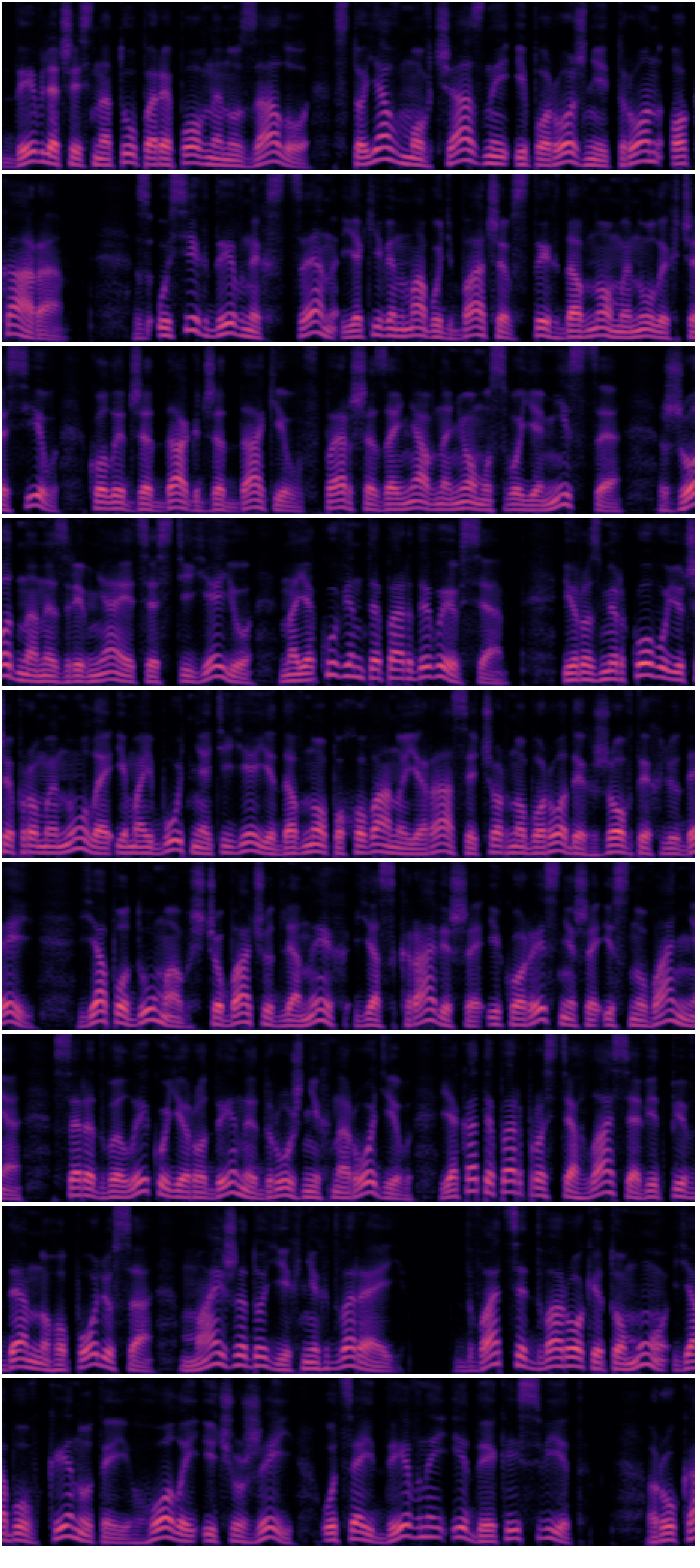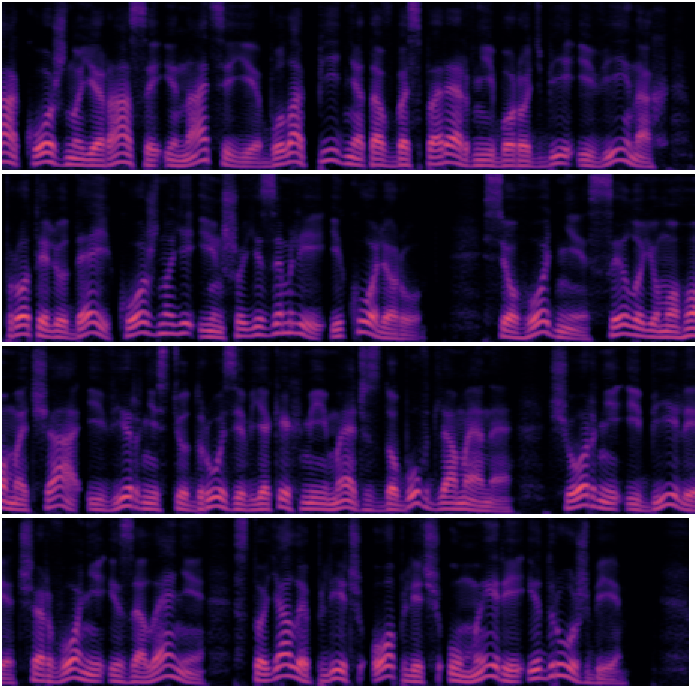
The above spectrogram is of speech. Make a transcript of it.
Дивлячись на ту переповнену залу, стояв мовчазний і порожній трон Окара. З усіх дивних сцен, які він, мабуть, бачив з тих давно минулих часів, коли Джеддак Джеддаків вперше зайняв на ньому своє місце, жодна не зрівняється з тією, на яку він тепер дивився. І розмірковуючи про минуле і майбутнє тієї давно похованої раси чорнобородих жовтих людей, я подумав, що бачу для них яскравіше і корисніше існування серед великої родини дружніх народів, яка тепер простяглася від південного полюса майже до їхніх дверей. 22 роки тому я був кинутий, голий і чужий у цей дивний і дикий світ. Рука кожної раси і нації була піднята в безперервній боротьбі і війнах проти людей кожної іншої землі і кольору. Сьогодні, силою мого меча і вірністю друзів, яких мій меч здобув для мене, чорні і білі, червоні і зелені стояли пліч опліч у мирі і дружбі.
